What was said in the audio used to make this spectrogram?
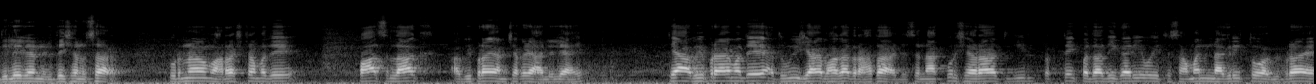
दिलेल्या निर्देशानुसार पूर्ण महाराष्ट्रामध्ये पाच लाख अभिप्राय आमच्याकडे आलेले आहे. त्या अभिप्रायामध्ये तुम्ही ज्या भागात राहता जसं नागपूर शहरातील प्रत्येक पदाधिकारी व इथं सामान्य नागरिक तो अभिप्राय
